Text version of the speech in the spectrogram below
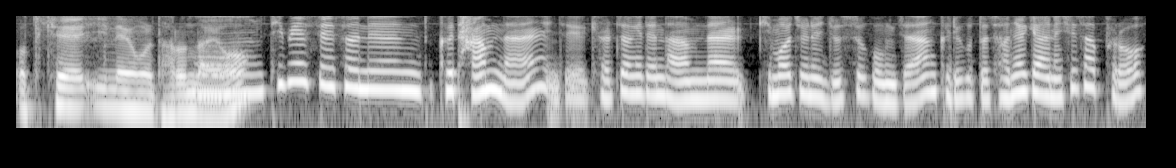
어떻게 이 내용을 다뤘나요? 음, TBS에서는 그 다음 날 이제 결정이 된 다음 날 김어준의 뉴스공장 그리고 또 저녁에 하는 시사 프로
